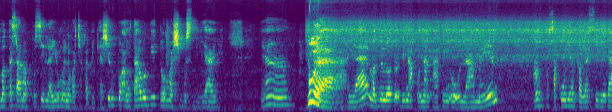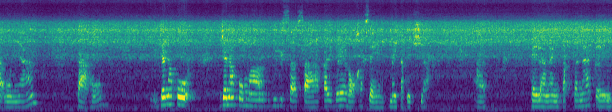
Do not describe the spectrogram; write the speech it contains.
magkasama po sila yung manok at saka bigas. Yun po ang tawag dito, mashbus diyay. Yan. Buwa! Ayan, magluluto din ako ng aking uulamin. Ang pasakuyang pagasira ngunyan. Kaho. Diyan ako, diyan ako magigisa sa kaldero kasi may takip siya. At kailangan takpan natin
